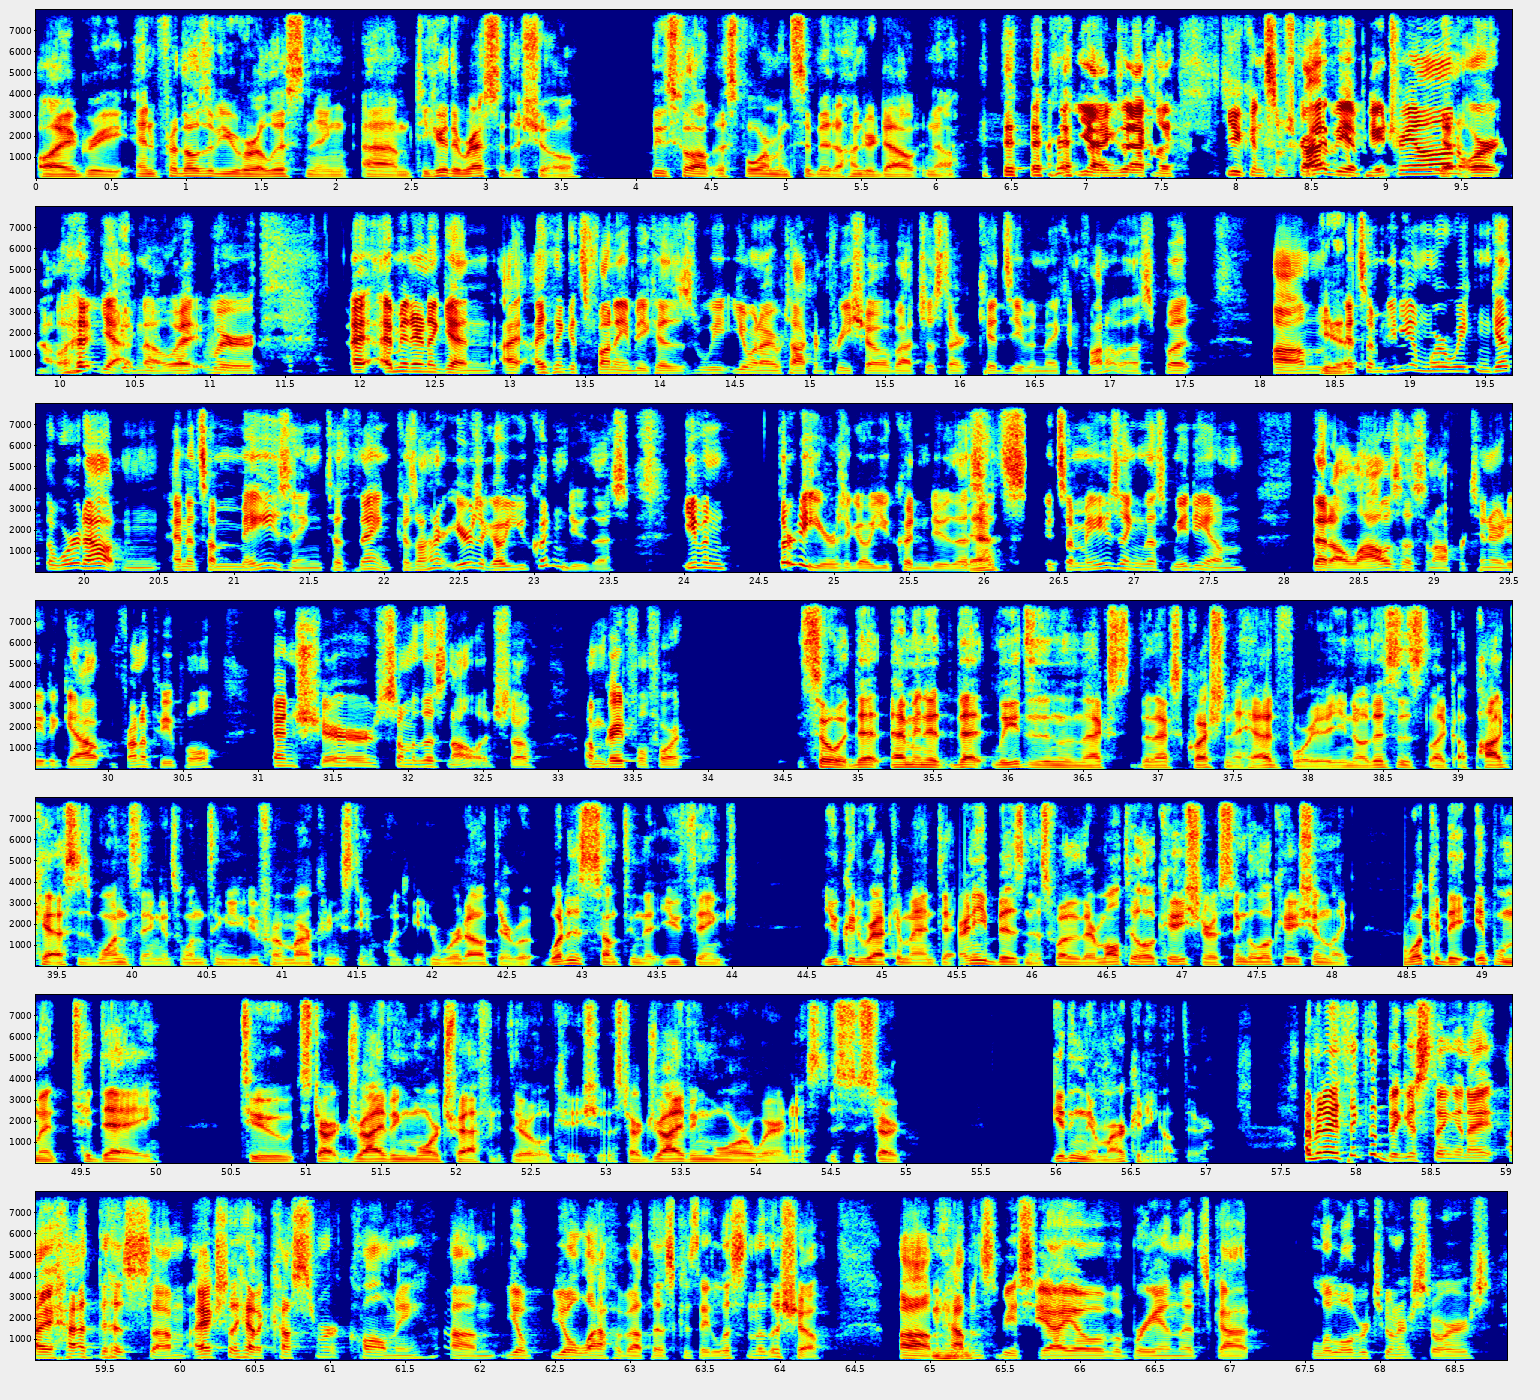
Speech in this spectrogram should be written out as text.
Oh, I agree. And for those of you who are listening, um, to hear the rest of the show, please fill out this form and submit a hundred dollars. No. yeah, exactly. You can subscribe via Patreon yeah. or no. yeah, no. We're. I, I mean, and again, I, I think it's funny because we, you and I were talking pre-show about just our kids even making fun of us, but um, yeah. it's a medium where we can get the word out, and and it's amazing to think because 100 years ago you couldn't do this. Even 30 years ago you couldn't do this. Yeah. It's it's amazing this medium that allows us an opportunity to get out in front of people and share some of this knowledge. So I'm grateful for it. So that I mean it, that leads into the next the next question I had for you. You know, this is like a podcast is one thing. It's one thing you do from a marketing standpoint to get your word out there. But what is something that you think you could recommend to any business, whether they're multi-location or a single location? Like, what could they implement today to start driving more traffic to their location, to start driving more awareness, just to start getting their marketing out there? I mean, I think the biggest thing, and I I had this. Um, I actually had a customer call me. Um, you'll you'll laugh about this because they listen to the show. Um, mm-hmm. Happens to be a CIO of a brand that's got a little over 200 stores,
